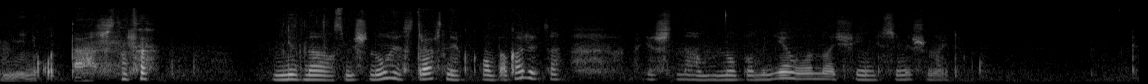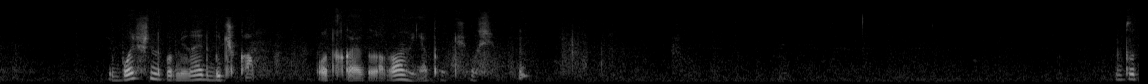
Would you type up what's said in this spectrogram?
Не, не кот, что-то. Не знаю, смешное, страшное, как вам покажется. Конечно, но по мне он очень смешной такой. И больше напоминает бычка. Вот какая голова у меня получилась. Вот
